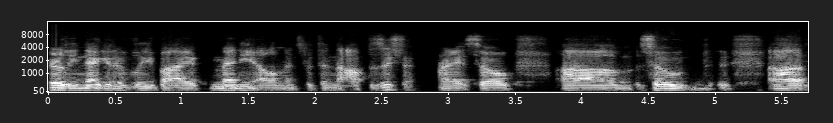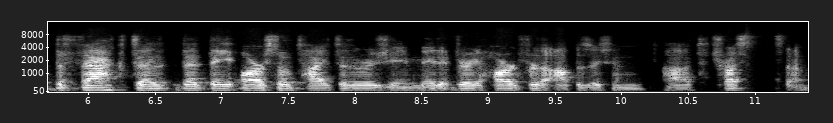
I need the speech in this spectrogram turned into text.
fairly negatively by many elements within the opposition, right? So, um, so uh, the fact that, that they are so tied to the regime made it very hard for the opposition uh, to trust them.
